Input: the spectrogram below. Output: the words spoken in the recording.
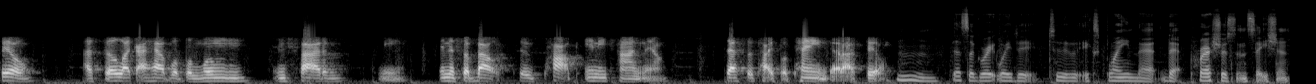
feel. I feel like I have a balloon inside of me, and it's about to pop anytime now. That's the type of pain that I feel. Mm, that's a great way to, to explain that, that pressure sensation.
